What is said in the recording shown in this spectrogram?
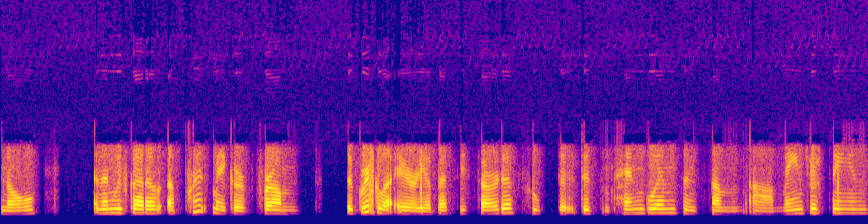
snow. And then we've got a, a printmaker from the Grygla area, Betsy Sardif, who did some penguins and some uh, manger scenes.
